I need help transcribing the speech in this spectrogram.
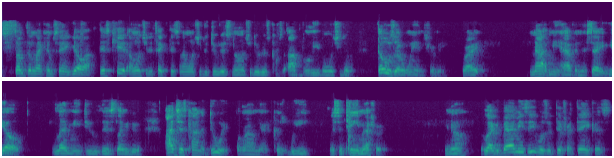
something like him saying, "Yo, this kid, I want you to take this and I want you to do this and I want you to do this because I believe in what you're doing." Those are wins for me, right? Not me having to say, yo, let me do this, let me do that. I just kind of do it around there because we, it's a team effort, you know? Like Bad Evil was a different thing because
